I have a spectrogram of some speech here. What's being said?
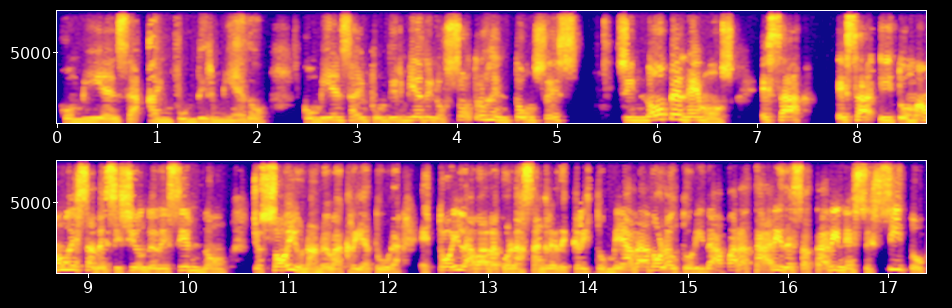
comienza a infundir miedo, comienza a infundir miedo y nosotros entonces, si no tenemos esa esa, y tomamos esa decisión de decir, no, yo soy una nueva criatura, estoy lavada con la sangre de Cristo, me ha dado la autoridad para atar y desatar y necesito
